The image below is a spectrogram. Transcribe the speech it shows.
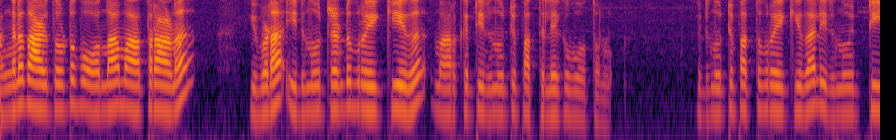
അങ്ങനെ താഴത്തോട്ട് പോകുന്നാൽ മാത്രമാണ് ഇവിടെ ഇരുന്നൂറ്റി രണ്ട് ബ്രേക്ക് ചെയ്ത് മാർക്കറ്റ് ഇരുന്നൂറ്റി പത്തിലേക്ക് പോകത്തുള്ളൂ. ഇരുന്നൂറ്റി പത്ത് ബ്രേക്ക് ചെയ്താൽ ഇരുന്നൂറ്റി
